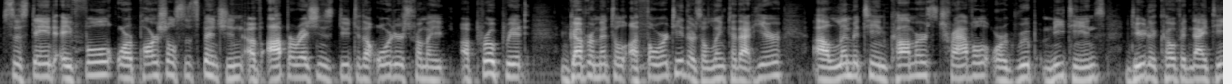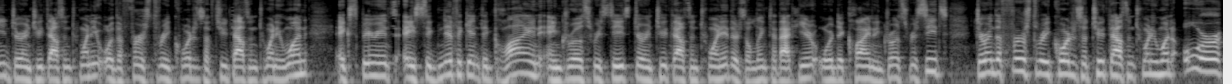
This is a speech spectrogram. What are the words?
sustained a full or partial suspension of operations due to the orders from an appropriate governmental authority. There's a link to that here. Uh, limiting commerce, travel, or group meetings due to COVID 19 during 2020 or the first three quarters of 2021. Experience a significant decline in gross receipts during 2020. There's a link to that here, or decline in gross receipts during the first three quarters of 2021, or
